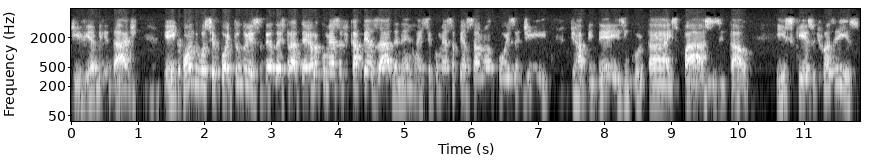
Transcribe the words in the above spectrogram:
de viabilidade, e aí quando você põe tudo isso dentro da estratégia, ela começa a ficar pesada, né? Aí você começa a pensar numa coisa de de rapidez, encurtar espaços e tal, e esqueço de fazer isso.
